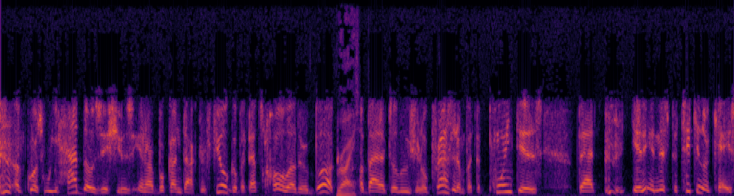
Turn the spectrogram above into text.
of course, we had those issues in our book on Dr. Feelgood, but that's a whole other book right. about a delusional president. But the point is that in, in this particular case,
